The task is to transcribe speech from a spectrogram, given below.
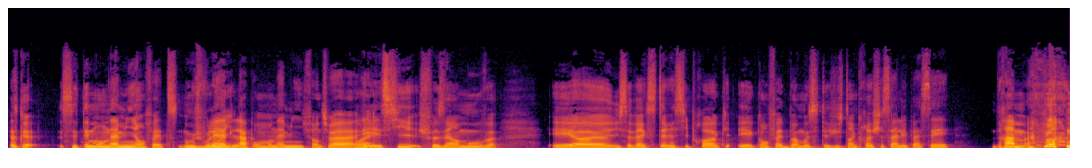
Parce que c'était mon ami, en fait. Donc, je voulais Oui. être là pour mon ami. Enfin, tu vois, Ouais. et si je faisais un move et euh, il s'avérait que c'était réciproque et qu'en fait, bah, moi, c'était juste un crush et ça allait passer. Drame. Vois, ouais,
